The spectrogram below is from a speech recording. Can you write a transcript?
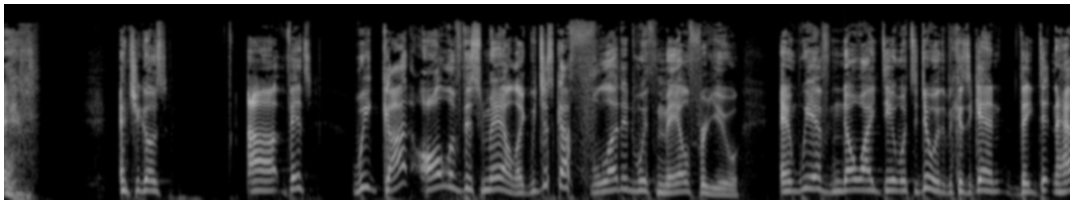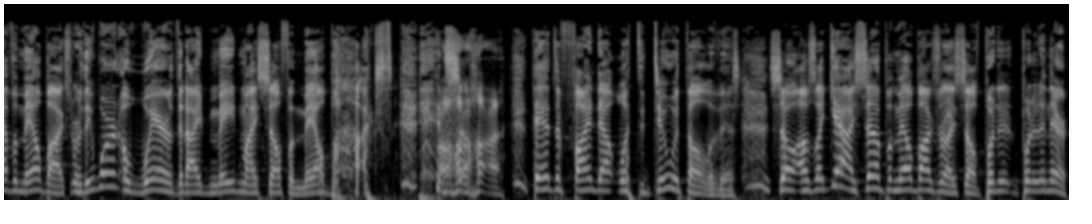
And, and she goes, uh, Vince, we got all of this mail. Like, we just got flooded with mail for you. And we have no idea what to do with it because, again, they didn't have a mailbox or they weren't aware that I'd made myself a mailbox. And so uh-huh. they had to find out what to do with all of this. So I was like, yeah, I set up a mailbox for myself, put it, put it in there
